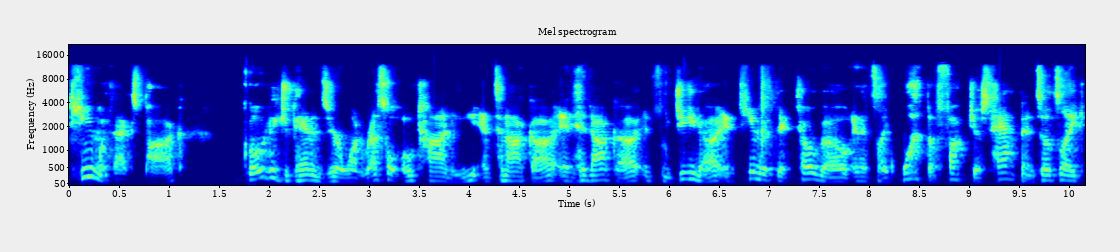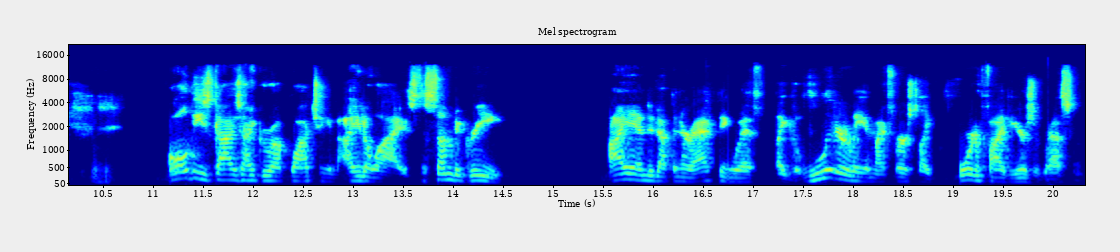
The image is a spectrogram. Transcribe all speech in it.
team with X Pac, go to Japan in zero one, wrestle Otani and Tanaka and Hidaka and Fujita and team with Dick Togo. And it's like, what the fuck just happened? So it's like all these guys I grew up watching and idolized to some degree, I ended up interacting with like literally in my first like four to five years of wrestling.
